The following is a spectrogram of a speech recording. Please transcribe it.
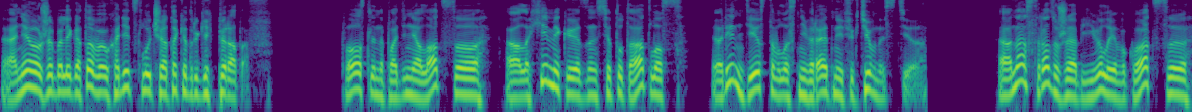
Они уже были готовы уходить в случае атаки других пиратов. После нападения Лацо, алхимика из Института Атлас, Рин действовала с невероятной эффективностью. Она сразу же объявила эвакуацию,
